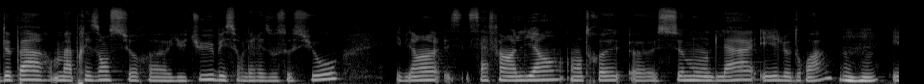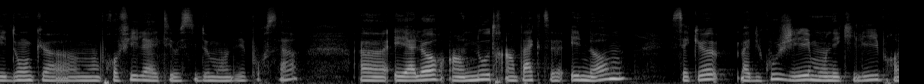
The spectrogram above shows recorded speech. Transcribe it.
de par ma présence sur YouTube et sur les réseaux sociaux, eh bien, ça fait un lien entre euh, ce monde-là et le droit. Mhm. Et donc, euh, mon profil a été aussi demandé pour ça. Euh, et alors, un autre impact énorme, c'est que bah, du coup, j'ai mon équilibre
